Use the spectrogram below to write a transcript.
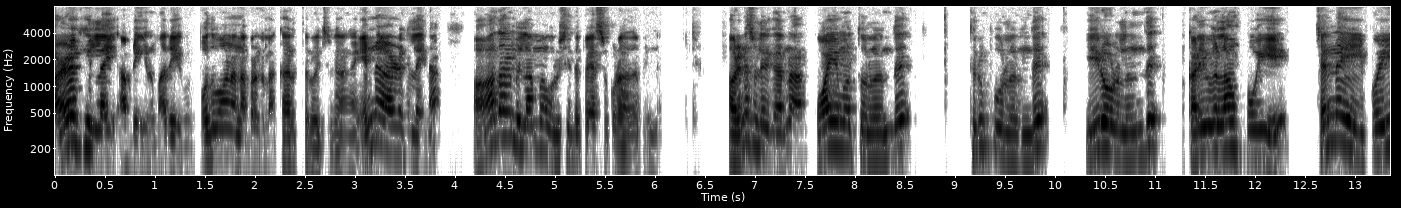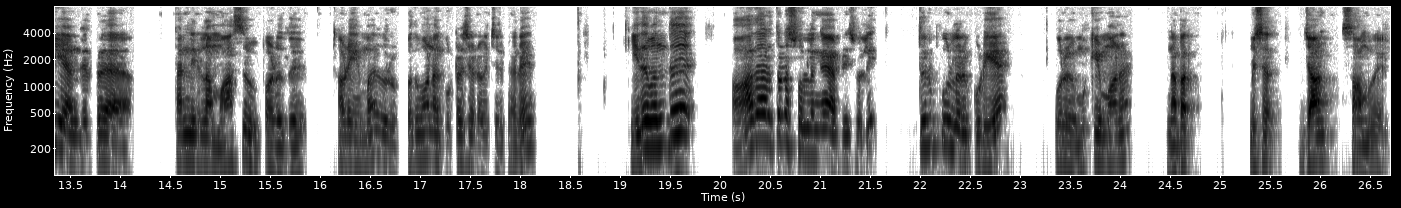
அழகில்லை அப்படிங்கிற மாதிரி ஒரு பொதுவான நபர்கள்லாம் கருத்து வச்சிருக்காங்க என்ன அழகில்லைன்னா ஆதாரம் இல்லாம ஒரு விஷயத்த பேசக்கூடாது அப்படின்னு. அவர் என்ன சொல்லியிருக்காருன்னா கோயம்புத்தூர்ல இருந்து திருப்பூர்ல இருந்து ஈரோடுல இருந்து கழிவுகள்லாம் போய் சென்னை போய் அங்க இருக்கிற தண்ணீர்லாம் மாசுபடுது அப்படிங்கிற மாதிரி ஒரு பொதுவான குற்றச்சாட்டு வச்சிருக்காரு. இதை வந்து ஆதாரத்தோட சொல்லுங்க அப்படின்னு சொல்லி திருப்பூர்ல இருக்கக்கூடிய ஒரு முக்கியமான நபர் மிஸ்டர் ஜான் சாமுவேல்.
